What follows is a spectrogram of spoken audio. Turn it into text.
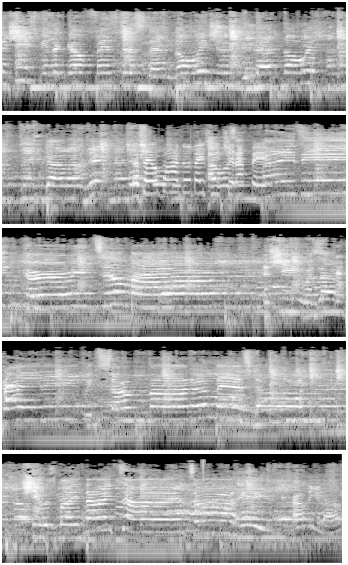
and sheets with a girlfriend just and know it should be that know it Sasayaw pa nga daw tayo I was switch it up eh. inviting her into my home And she was out riding with some other man's She was my nighttime time. Hey, arte nyo lang?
